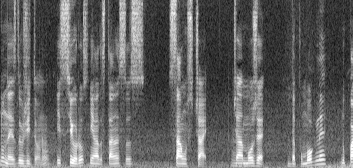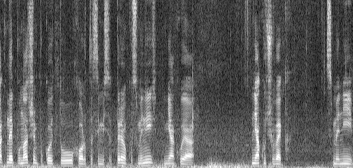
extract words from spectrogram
но не е задължително и със сигурност няма да стане с, само с чай. Чай може да помогне, но пак не по начин, по който хората си мислят. Примерно, ако смени някоя, някой човек, смени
